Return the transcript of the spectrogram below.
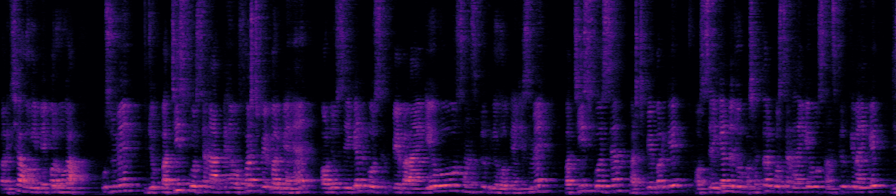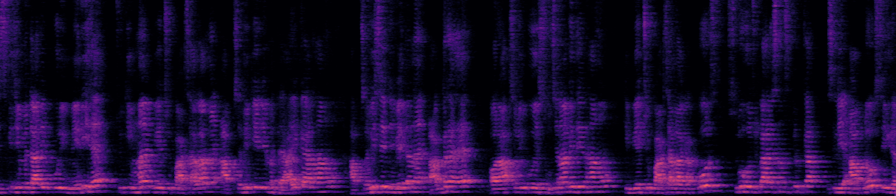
परीक्षा होगी पेपर होगा उसमें जो 25 क्वेश्चन आते हैं, वो फ़र्स्ट पेपर के हैं और जो सेकंड क्वेश्चन पेपर आएँगे, वो संस्कृत के होते हैं, जिसमें 25 क्वेश्चन फ़र्स्ट पेपर के और सेकंड जो 75 क्वेश्चन रहेंगे, वो संस्कृत के रहेंगे, जिसकी ज़िम्मेदारी पूरी मेरी है, क्योंकि मैं बीएचयू पाठशाला में, आप सभी के लिए मैं तैयारी कर रहा हूँ, आप सभी से निवेदन है, आग्रह है, और आप सभी को ये सूचना भी दे रहा हूँ कि बीएचयू पाठशाला का कोर्स शुरू हो चुका है संस्कृत का, इसलिए आप लोग शीघ्र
